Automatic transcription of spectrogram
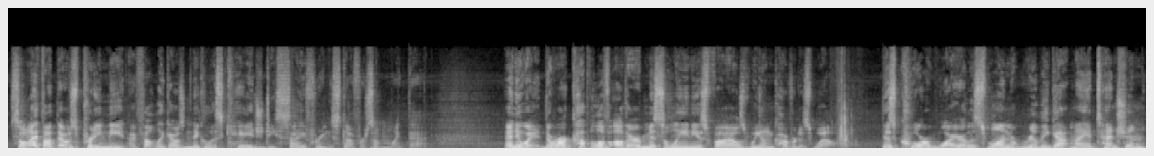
So I thought that was pretty neat. I felt like I was Nicolas Cage deciphering stuff or something like that. Anyway, there were a couple of other miscellaneous files we uncovered as well. This core wireless one really got my attention.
